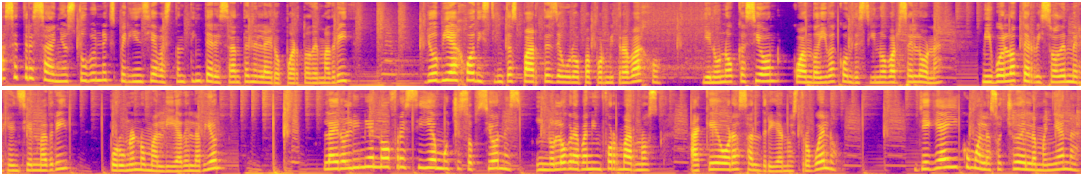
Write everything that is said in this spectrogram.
Hace tres años tuve una experiencia bastante interesante en el aeropuerto de Madrid. Yo viajo a distintas partes de Europa por mi trabajo y en una ocasión, cuando iba con destino a Barcelona, mi vuelo aterrizó de emergencia en Madrid por una anomalía del avión. La aerolínea no ofrecía muchas opciones y no lograban informarnos a qué hora saldría nuestro vuelo. Llegué ahí como a las 8 de la mañana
